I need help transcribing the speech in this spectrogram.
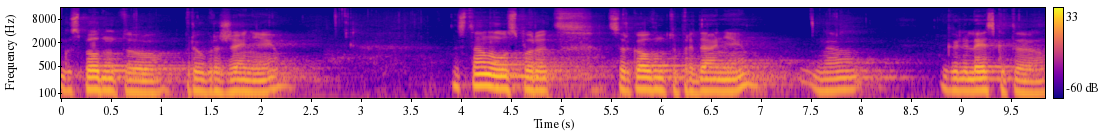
Господното преображение, станало според църковното предание на Галилейската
